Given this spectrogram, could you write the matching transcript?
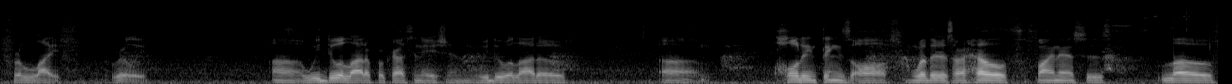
for life, really. Uh, we do a lot of procrastination. We do a lot of um, holding things off, whether it's our health, finances, love,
